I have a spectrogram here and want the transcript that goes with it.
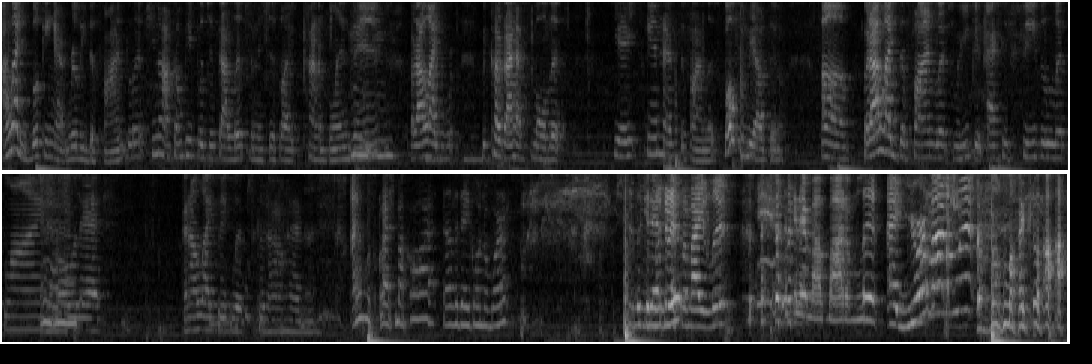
I like looking at really defined lips. You know how some people just got lips and it's just like kind of blends in. But I like because I have small lips. Yeah, skin has defined lips. Both of y'all do. Um, but I like defined lips where you can actually see the lip line and all of that. And I like big lips because I don't have none. I almost crashed my car the other day going to work. Look at that Looking lips. at somebody's lips. Looking at my bottom lip. at your bottom lip. Oh my god.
